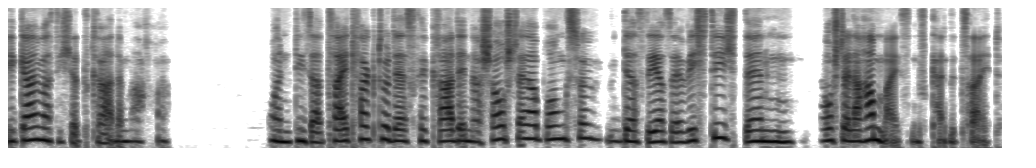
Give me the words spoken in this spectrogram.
egal was ich jetzt gerade mache. Und dieser Zeitfaktor, der ist gerade in der Schaustellerbranche wieder sehr, sehr wichtig, denn Schausteller haben meistens keine Zeit.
